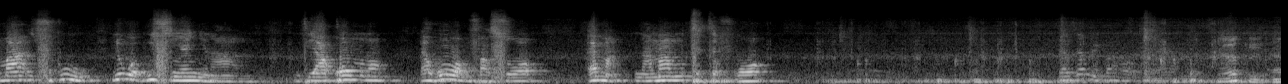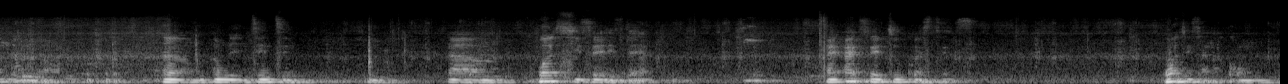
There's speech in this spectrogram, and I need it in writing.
mma sukuu ne w'abusua nyinaa nti akɔm no ɛho wɔ mfasoɔ ɛma nanam tetefoɔ. Okay, I'm the um, intention. Um, what she said is that I asked her two questions. What is an and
